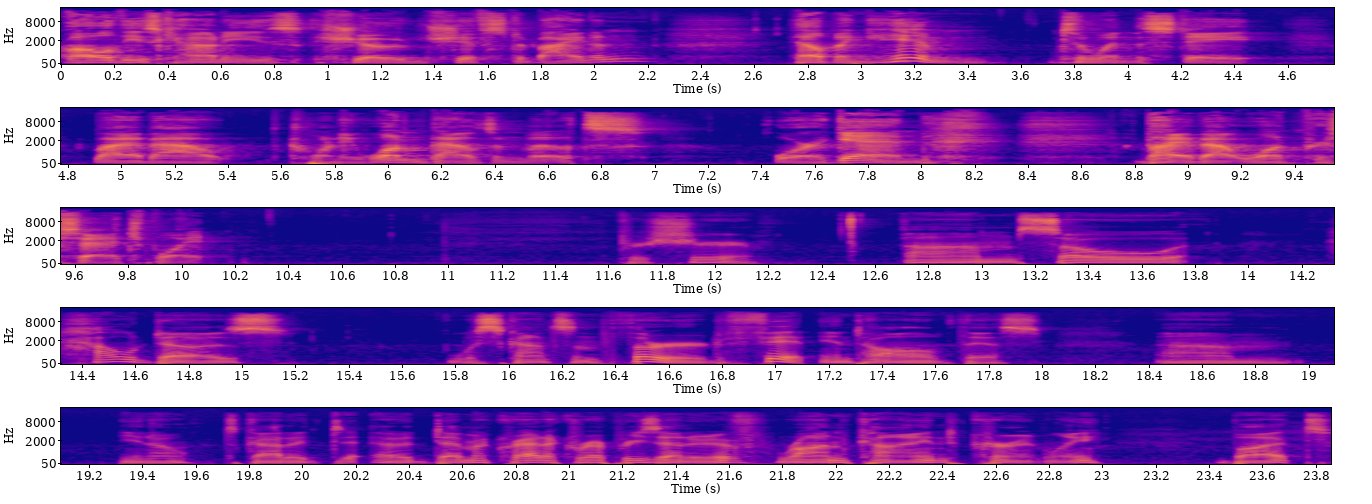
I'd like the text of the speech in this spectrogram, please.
All these counties showed shifts to Biden, helping him to win the state by about 21,000 votes, or again, by about one percentage point. For sure. Um, so, how does Wisconsin third fit into all of this? Um, you know, it's got a, a Democratic representative, Ron Kind, currently, but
